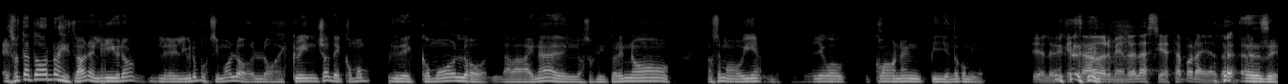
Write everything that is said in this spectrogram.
eso está todo registrado en el libro. En el libro pusimos los, los screenshots de cómo, de cómo lo, la vaina de los suscriptores no, no se movía. Ya llegó Conan pidiendo comida. Sí, yo le vi que estaba durmiendo la siesta por allá atrás. Sí.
